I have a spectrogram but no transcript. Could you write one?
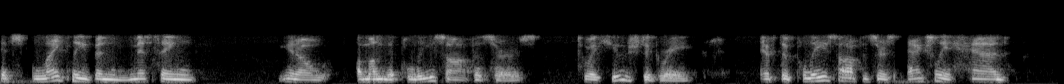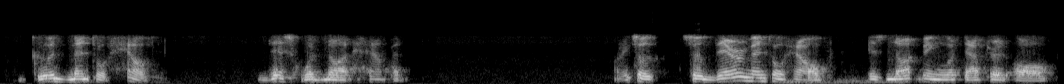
it's likely been missing, you know, among the police officers to a huge degree. If the police officers actually had good mental health, this would not happen. Right? So, so their mental health is not being looked after at all.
